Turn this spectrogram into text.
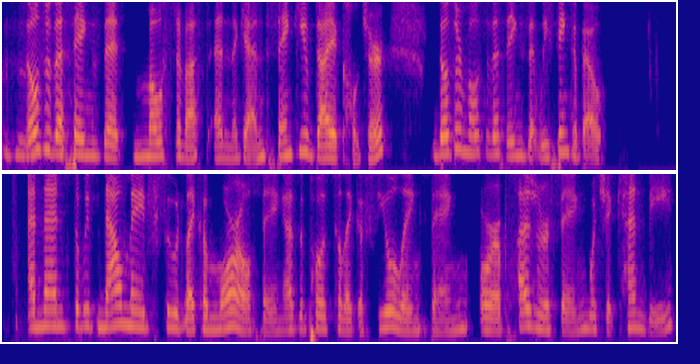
Mhm. Those are the things that most of us, and again, thank you, diet culture. Those are most of the things that we think about. And then, so we've now made food like a moral thing as opposed to like a fueling thing or a pleasure thing, which it can be.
